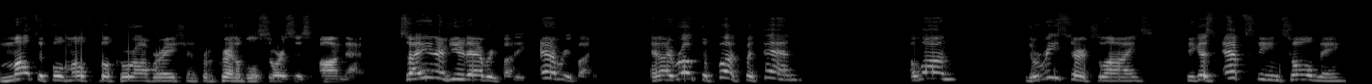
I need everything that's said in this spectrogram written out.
multiple, multiple corroboration from credible sources on that. So I interviewed everybody, everybody, and I wrote the book. But then, along the research lines, because Epstein told me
